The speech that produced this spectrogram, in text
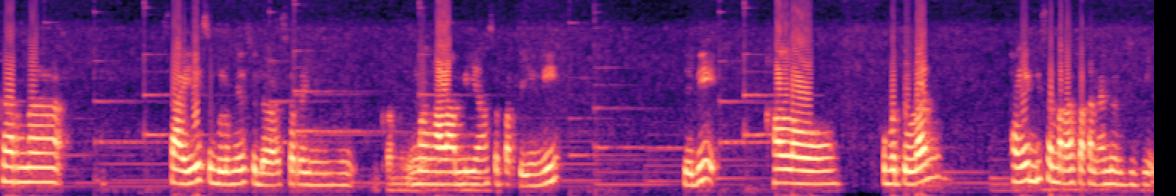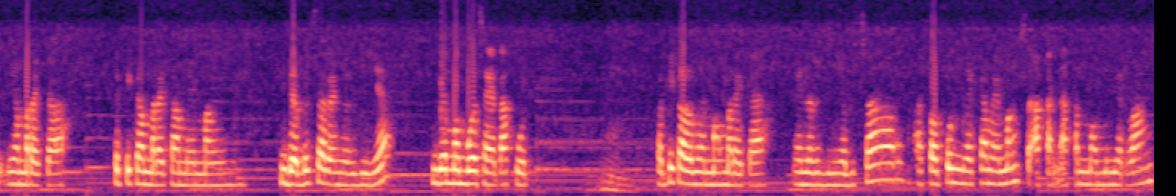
Karena saya sebelumnya sudah sering Karena ya, mengalami yang seperti ini. Jadi kalau kebetulan saya bisa merasakan energinya mereka ketika mereka memang tidak besar energinya, tidak membuat saya takut. Hmm. Tapi kalau memang mereka energinya besar ataupun mereka memang seakan-akan mau menyerang,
